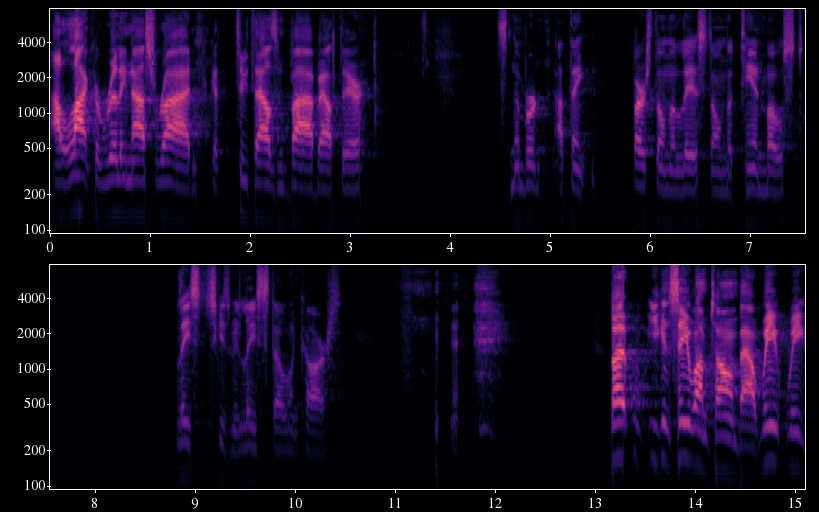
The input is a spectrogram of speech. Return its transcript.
I like a really nice ride. Got 2005 out there. It's numbered, I think, first on the list on the 10 most least, excuse me, least stolen cars. but you can see what I'm talking about. We, we,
